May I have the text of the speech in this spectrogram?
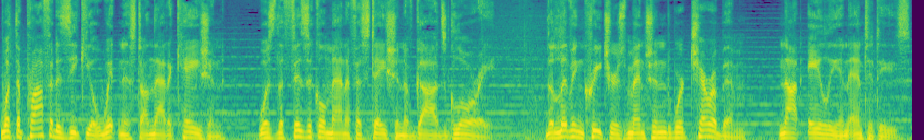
What the prophet Ezekiel witnessed on that occasion was the physical manifestation of God's glory. The living creatures mentioned were cherubim, not alien entities.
